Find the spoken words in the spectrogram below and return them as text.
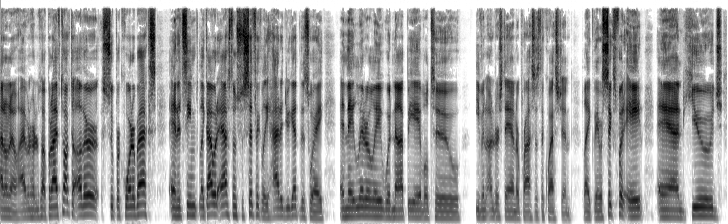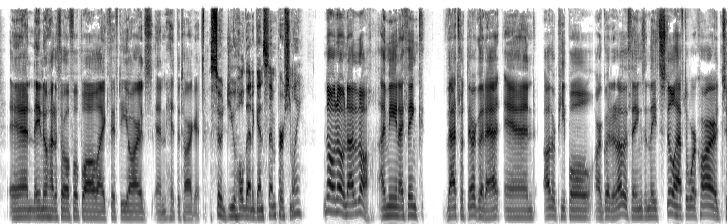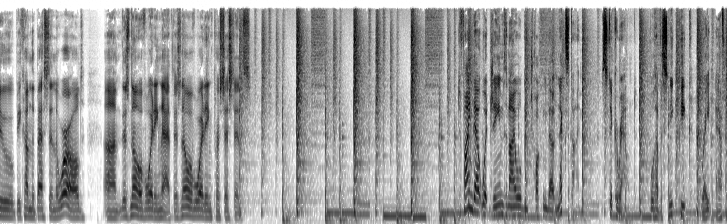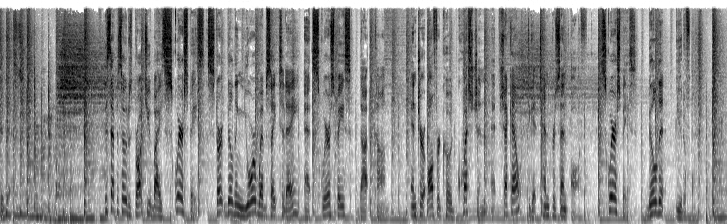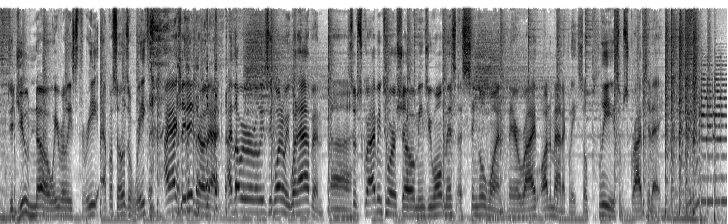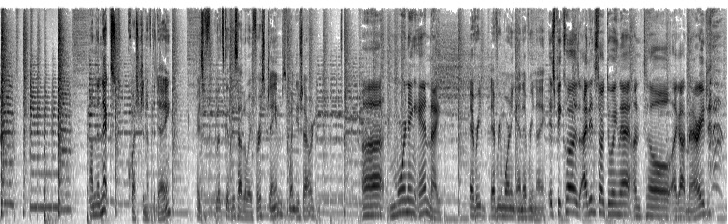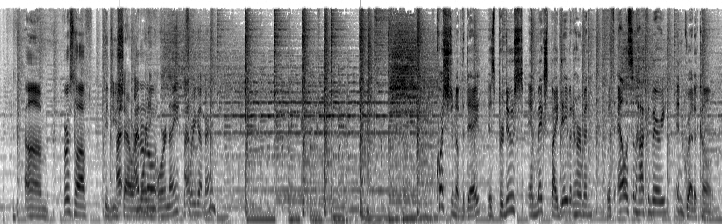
I don't know. I haven't heard him talk, but I've talked to other super quarterbacks, and it seemed like I would ask them specifically, "How did you get this way?" And they literally would not be able to even understand or process the question. Like they were six foot eight and huge, and they know how to throw a football like fifty yards and hit the target. So, do you hold that against them personally? No, no, not at all. I mean, I think that's what they're good at, and other people are good at other things, and they still have to work hard to become the best in the world. Um, there's no avoiding that. There's no avoiding persistence. To find out what James and I will be talking about next time, stick around. We'll have a sneak peek right after this. This episode is brought to you by Squarespace. Start building your website today at squarespace.com. Enter offer code QUESTION at checkout to get 10% off. Squarespace. Build it beautiful. Did you know we release three episodes a week? I actually didn't know that. I thought we were releasing one a week. What happened? Uh, Subscribing to our show means you won't miss a single one. They arrive automatically, so please subscribe today. On the next question of the day, right, so let's get this out of the way first. James, when do you shower? Uh, morning and night. Every every morning and every night. It's because I didn't start doing that until I got married. um, first off, Did you shower I don't morning know- or night before you got married? Question of the Day is produced and mixed by David Herman with Allison Hockenberry and Greta Cohn.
